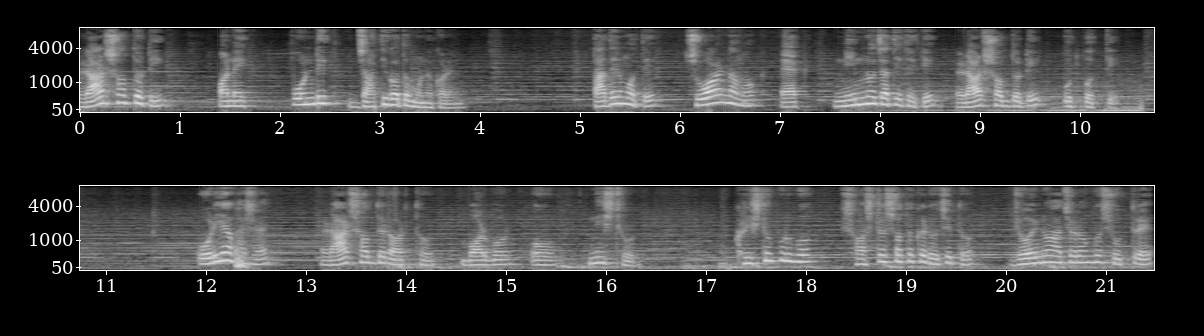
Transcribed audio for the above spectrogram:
রাঢ় শব্দটি অনেক পণ্ডিত জাতিগত মনে করেন। তাদের মতে চোয়ার নামক এক নিম্ন জাতি থেকে রাঢ় শব্দটির উৎপত্তি। ওড়িয়া ভাষায় রাঢ় শব্দের অর্থ বর্বর ও নিষ্ঠুর। খ্রিস্টপূর্ব ষষ্ঠ শতকে রচিত জৈন আচরঙ্গ সূত্রে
